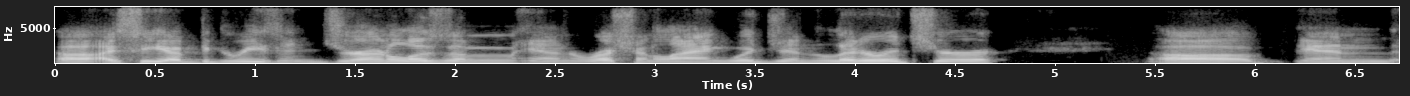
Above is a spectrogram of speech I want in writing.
Uh, I see you have degrees in journalism and Russian language and literature. Uh, and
